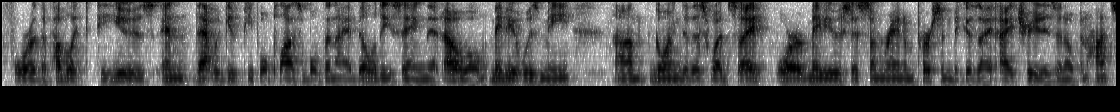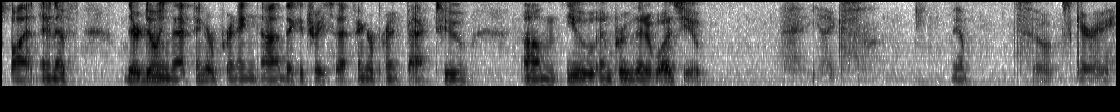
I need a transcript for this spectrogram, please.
for the public to use, and that would give people plausible deniability, saying that oh well maybe it was me um, going to this website, or maybe it was just some random person because I, I treat it as an open hotspot. And if they're doing that fingerprinting, uh, they could trace that fingerprint back to um, you and prove that it was you. Yikes! Yep. It's so scary.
